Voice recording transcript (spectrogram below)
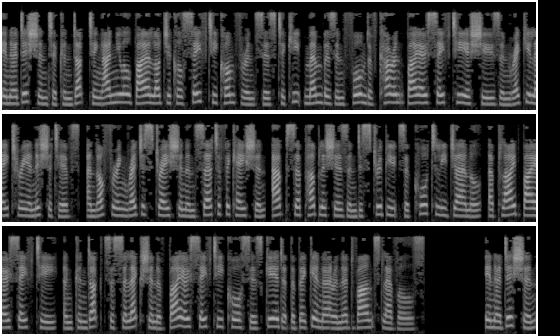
In addition to conducting annual biological safety conferences to keep members informed of current biosafety issues and regulatory initiatives, and offering registration and certification, ABSA publishes and distributes a quarterly journal, Applied Biosafety, and conducts a selection of biosafety courses geared at the beginner and advanced levels. In addition,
